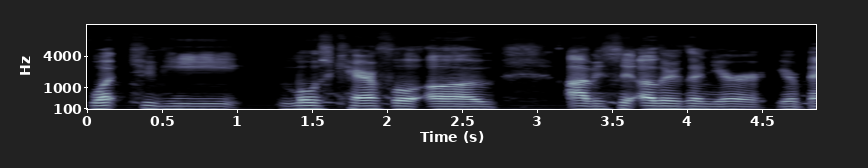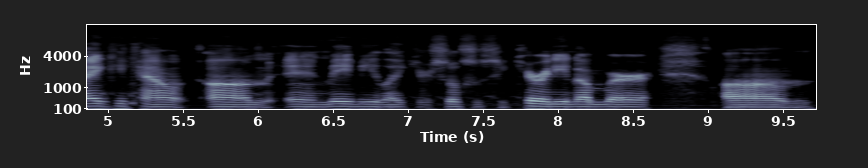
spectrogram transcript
what to be most careful of, obviously, other than your your bank account um, and maybe like your social security number, um,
